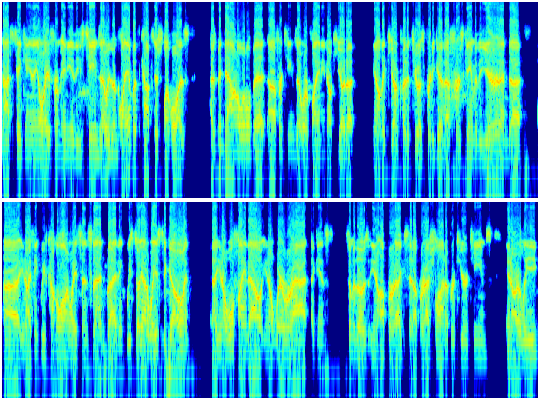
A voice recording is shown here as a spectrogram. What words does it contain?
not to take anything away from any of these teams that we've been playing, but the competition level has has been down a little bit uh, for teams that we're playing. You know, Keota, you know, the Keota put it to us pretty good that first game of the year, and uh, uh, you know, I think we've come a long way since then. But I think we still got a ways to go, and uh, you know, we'll find out, you know, where we're at against some of those you know upper, like I said, upper echelon, upper tier teams in our league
